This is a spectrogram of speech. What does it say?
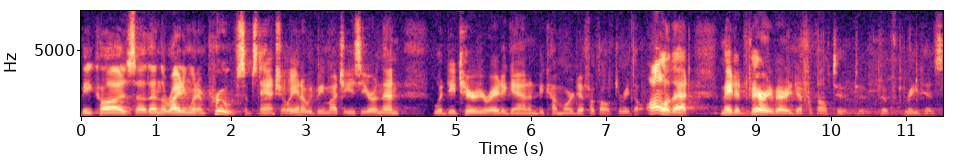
because uh, then the writing would improve substantially and it would be much easier and then would deteriorate again and become more difficult to read. So all of that made it very, very difficult to, to, to read his,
